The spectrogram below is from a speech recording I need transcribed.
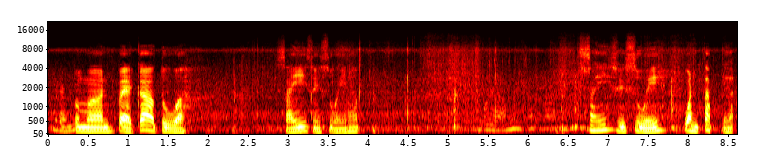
ไม่ได้ประมาณแปดเก้าตัว ไซส์สวย ๆ นะครับ ไซส์สวย ๆ วันตับเลยอะ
